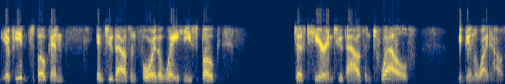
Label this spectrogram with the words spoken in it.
if he'd spoken in 2004 the way he spoke just here in 2012, he'd be in the White House.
